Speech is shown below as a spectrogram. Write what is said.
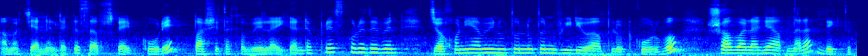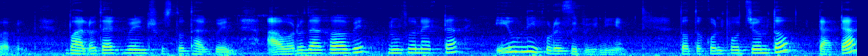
আমার চ্যানেলটাকে সাবস্ক্রাইব করে পাশে থাকা বেল আইকনটা প্রেস করে দেবেন। যখনই আমি নতুন নতুন ভিডিও আপলোড করব, সবার আগে আপনারা দেখতে পাবেন। ভালো থাকবেন, সুস্থ থাকবেন। আবারও দেখা হবে নতুন একটা ইউনিক রেসিপি নিয়ে। ততক্ষণ পর্যন্ত টাটা।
